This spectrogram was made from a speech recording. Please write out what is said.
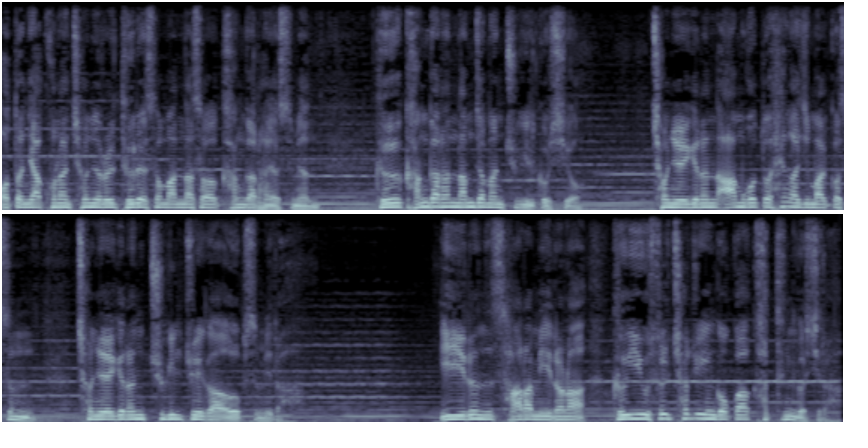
어떤 약혼한 처녀를 들에서 만나서 강간하였으면 그 강간한 남자만 죽일 것이요. 처녀에게는 아무것도 행하지 말 것은 처녀에게는 죽일 죄가 없습니다. 이 일은 사람이 일어나 그 이웃을 쳐 죽인 것과 같은 것이라.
